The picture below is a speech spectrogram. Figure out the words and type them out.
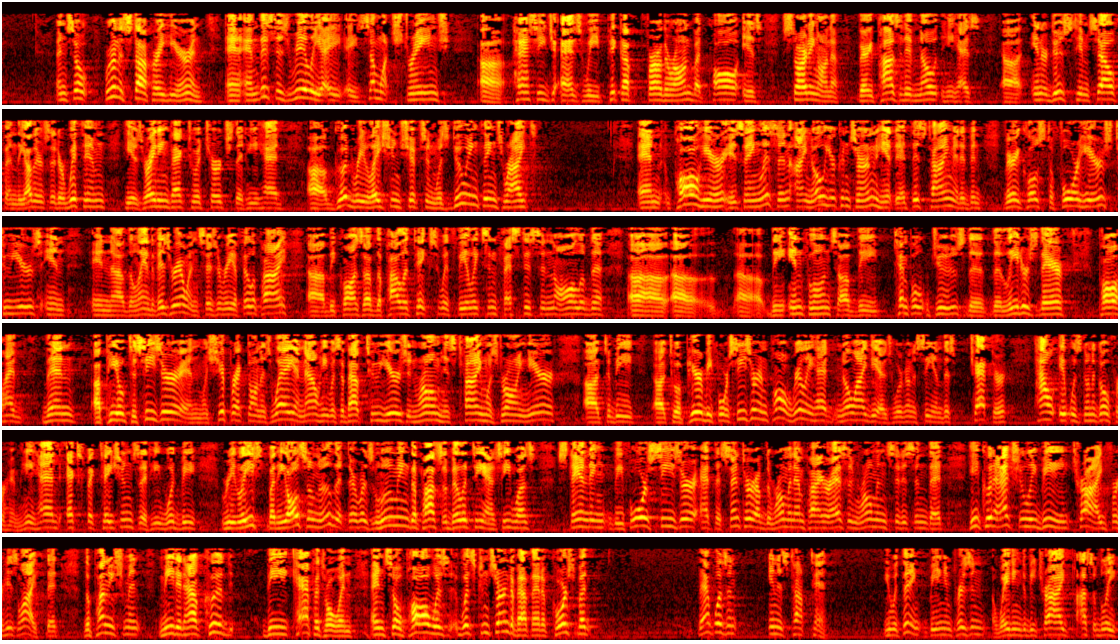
And so we're going to stop right here, and and, and this is really a, a somewhat strange uh, passage as we pick up further on, but Paul is starting on a very positive note. He has uh, introduced himself and the others that are with him. He is writing back to a church that he had uh, good relationships and was doing things right. And Paul here is saying, listen, I know you're concerned. He, at this time, it had been very close to four years, two years in in uh, the land of Israel in Caesarea Philippi uh, because of the politics with Felix and Festus and all of the uh, uh, uh, the influence of the temple Jews, the the leaders there. Paul had then appealed to Caesar and was shipwrecked on his way, and now he was about two years in Rome. His time was drawing near uh, to be uh, to appear before Caesar, and Paul really had no idea, as we're going to see in this chapter, how it was going to go for him. He had expectations that he would be released, but he also knew that there was looming the possibility as he was standing before Caesar at the center of the Roman Empire as a Roman citizen that he could actually be tried for his life, that the punishment meted out could be capital. And, and so Paul was, was concerned about that, of course, but that wasn't in his top ten. You would think being in prison, awaiting to be tried, possibly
